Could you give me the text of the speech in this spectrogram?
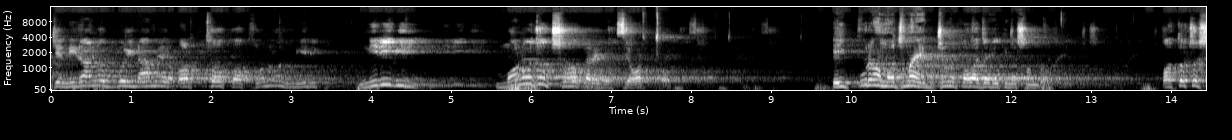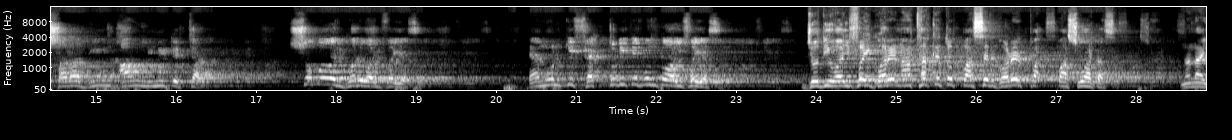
যে নিরানব্বই নামের অর্থ কখনো নিরি- নিরিবিরি মনোযোগ সহকারে দেখছে অর্থ। এই পুরা মজমা একজনও পাওয়া যাবে কিনা সম্ভব অথচ সারা দিন আনলিমিটেড চালা সবার ঘরে ওয়াইফাই আছে। এমনকি ফ্যাক্টরিতে পর্যন্ত ওয়াইফাই আছে। যদি ওয়াইফাই ঘরে না থাকে, তো পাশের ঘরের পাসওয়ার্ড আছে। না নাই?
